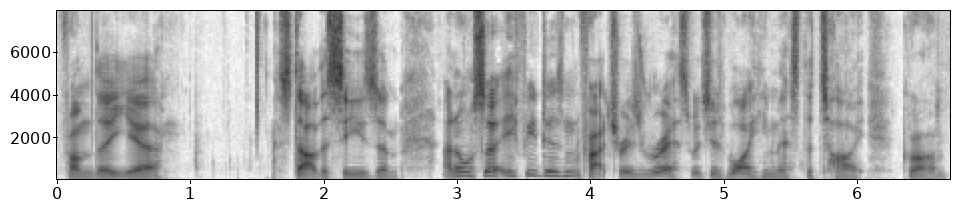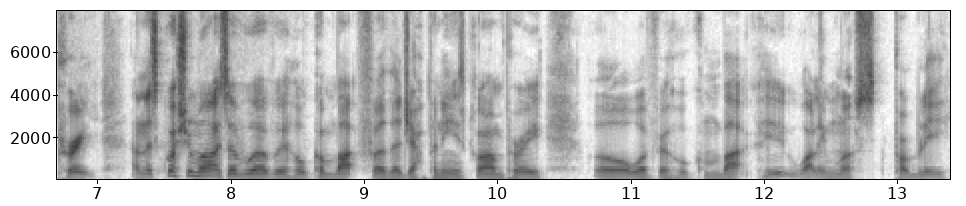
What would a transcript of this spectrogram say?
from the uh, start of the season, and also if he doesn't fracture his wrist, which is why he missed the Thai Grand Prix. And there's question marks over whether he'll come back for the Japanese Grand Prix or whether he'll come back. Well, he must probably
